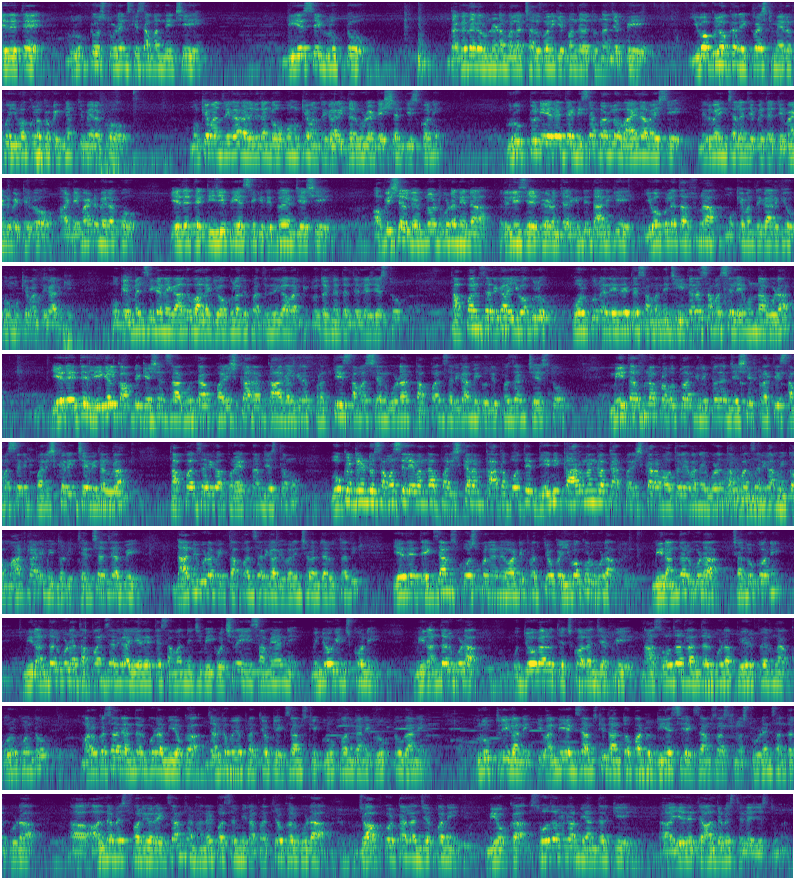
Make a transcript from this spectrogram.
ఏదైతే group two స్టూడెంట్స్కి సంబంధించి డిఎస్సి గ్రూప్ టూ దగ్గర దగ్గర ఉండడం వల్ల చదువుకోనికి ఇబ్బంది అవుతుందని చెప్పి యువకుల ఒక రిక్వెస్ట్ మేరకు యువకుల ఒక విజ్ఞప్తి మేరకు ముఖ్యమంత్రి గారు అదేవిధంగా ఉప ముఖ్యమంత్రి గారు ఇద్దరు కూడా డెసిషన్ తీసుకొని గ్రూప్ టూని ఏదైతే డిసెంబర్లో వాయిదా వేసి నిర్వహించాలని చెప్పి అయితే డిమాండ్ పెట్టిరో ఆ డిమాండ్ మేరకు ఏదైతే టీజీపీఎస్సీకి రిప్రజెంట్ చేసి అఫీషియల్ వెబ్ నోట్ కూడా నిన్న రిలీజ్ చేయించడం జరిగింది. దానికి యువకుల తరఫున ముఖ్యమంత్రి గారికి ఉప ముఖ్యమంత్రి గారికి ఒక ఎమ్మెల్సీగానే కాదు వాళ్ళకి యువకులకి ప్రతినిధిగా వారికి కృతజ్ఞతలు తెలియజేస్తూ తప్పనిసరిగా యువకులు కోరుకున్నది ఏదైతే సంబంధించి ఇతర సమస్యలు ఏమున్నా కూడా ఏదైతే లీగల్ కాంప్లికేషన్స్ రాకుండా పరిష్కారం కాగలిగిన ప్రతి సమస్యను కూడా తప్పనిసరిగా మీకు రిప్రజెంట్ చేస్తూ మీ తరఫున ప్రభుత్వానికి రిప్రజెంట్ చేసి ప్రతి సమస్యని పరిష్కరించే విధంగా తప్పనిసరిగా ప్రయత్నం చేస్తాము. ఒకటి రెండు సమస్యలు ఏమన్నా పరిష్కారం కాకపోతే దేని కారణంగా క- పరిష్కారం అవుతలేవనేవి కూడా తప్పనిసరిగా మీతో మాట్లాడి మీతో చర్చలు జరిపి దాన్ని కూడా మీకు తప్పనిసరిగా వివరించడం జరుగుతుంది. ఏదైతే ఎగ్జామ్స్ పోస్ట్పోన్ అయిన వాటి ప్రతి ఒక్క యువకుడు కూడా మీరందరూ కూడా చదువుకొని మీరందరూ కూడా తప్పనిసరిగా ఏదైతే సంబంధించి మీకు వచ్చిన ఈ సమయాన్ని వినియోగించుకొని మీరందరూ కూడా ఉద్యోగాలు తెచ్చుకోవాలని చెప్పి నా సోదరులందరూ కూడా పేరు పేరు నాకు కోరుకుంటూ మరొకసారి అందరు కూడా మీ యొక్క జరగబోయే ప్రతి ఒక్క ఎగ్జామ్స్కి గ్రూప్ వన్ కానీ గ్రూప్ టూ కానీ గ్రూప్ త్రీ కానీ ఇవన్నీ ఎగ్జామ్స్కి దాంతోపాటు డిఎస్సి ఎగ్జామ్స్ రాస్తున్న స్టూడెంట్స్ అందరు కూడా all the best for your exams and hundred percent మీరు ప్రతి ఒక్కరు కూడా జాబ్ కొట్టాలని చెప్పని మీ యొక్క సోదరుగా మీ అందరికీ ఏదైతే ఆల్ ద బెస్ట్ తెలియజేస్తున్నాను.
